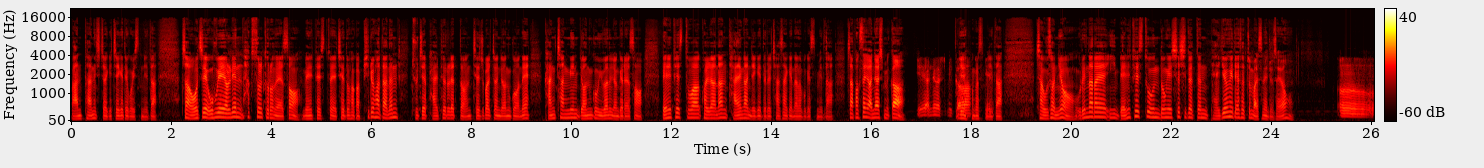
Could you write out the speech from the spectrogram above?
많다는 지적이 제기되고 있습니다. 자, 어제 오후에 열린 학술 토론회에서 매니페스토의 제도화가 필요하다는 주제 발표를 했던 제주발전연구원의 강창민 연구위원을 연결해서 매니페스토와 관련한 다양한 얘기들을 자세하게 나눠보겠습니다. 자, 박사님 안녕하십니까? 예, 안녕하십니까? 예, 반갑습니다. 예. 자, 우선요. 우리나라의 이 매니페스토 운동이 실시됐던 배경에 대해서 좀 말씀해 주세요. 어,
